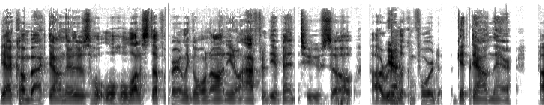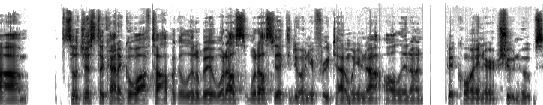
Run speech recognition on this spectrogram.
yeah come back down there. There's a whole, whole lot of stuff apparently going on, you know, after the event too. So uh, really Yeah. looking forward to get down there. Um, so just to kind of go off topic a little bit, what else? What else do you like to do on your free time when you're not all in on Bitcoin or shooting hoops?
